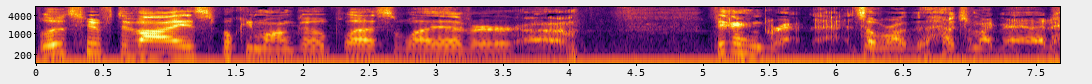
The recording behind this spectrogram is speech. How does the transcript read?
Bluetooth device, Pokemon Go Plus, whatever. Um, I think I can grab that. It's over on the edge of my bed.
